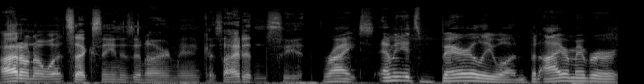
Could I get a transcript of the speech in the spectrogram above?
I don't know what sex scene is in Iron Man because I didn't see it. Right. I mean, it's barely one, but I remember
